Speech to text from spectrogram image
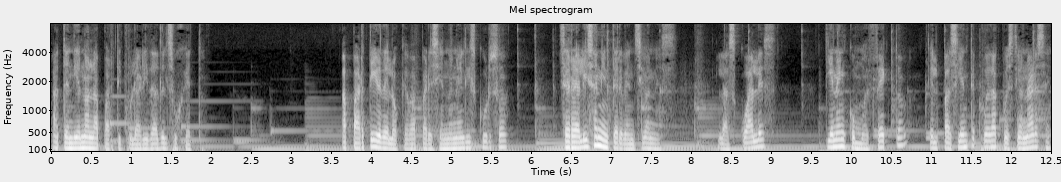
atendiendo a la particularidad del sujeto. A partir de lo que va apareciendo en el discurso, se realizan intervenciones, las cuales tienen como efecto que el paciente pueda cuestionarse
